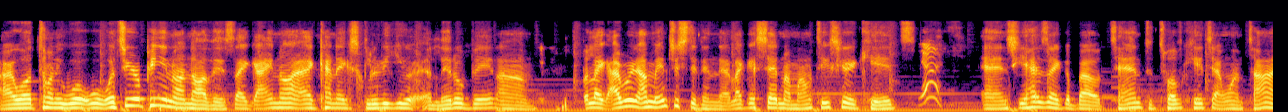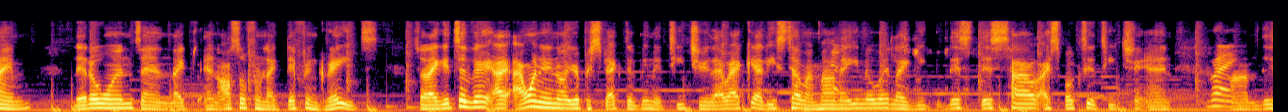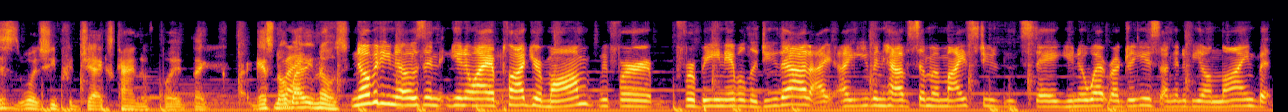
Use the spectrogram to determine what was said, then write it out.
All right, well, Tony, what, what's your opinion on all this? Like, I know I kind of excluded you a little bit, um, but like, I really, I'm interested in that. Like I said, my mom takes care of kids. Yes. And she has like about 10 to 12 kids at one time little ones and like and also from like different grades. So like it's a very i, I want to know your perspective being a teacher. That way i could at least tell my mom hey you know what? Like this this is how i spoke to the teacher and right. um this is what she projects kind of but like i guess nobody right. knows. Nobody knows and you know i applaud your mom for for being able to do that. I i even have some of my students say you know what rodriguez i'm going to be online but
